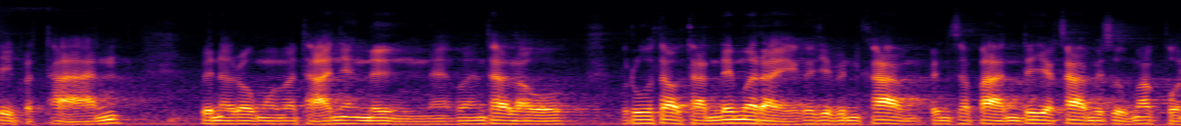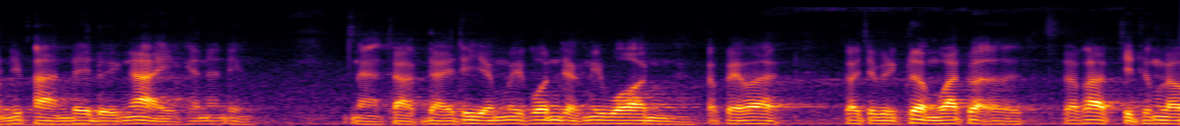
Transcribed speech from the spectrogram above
ติปัฏฐาน เป็นอารมณ์กรรมฐานอย่างหนึ่งนะเพราะฉะนั้นถ้าเรารู้เท่าทันได้เมื่อไหร่ ก็จะเป็นข้ามเป็นสะพานที่จะข้ามไปสู่มรรคผลนิพพานได้โดยง่ายแค่นั้นเอง นะตราบใดที่ยังไม่พ้นจากนิวรณ์ก็แปลว่าก็จะเป็นเครื่องวัดว่าเออสภาพจิตของเรา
